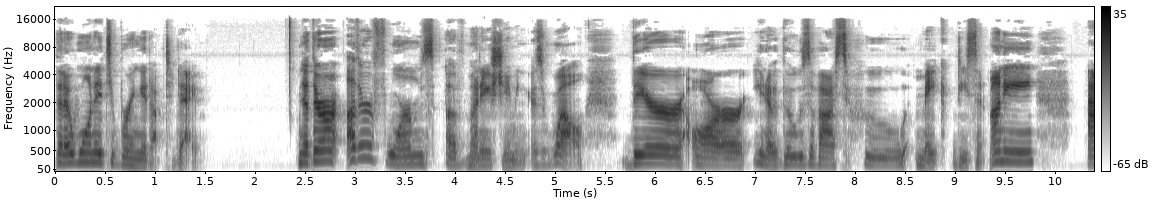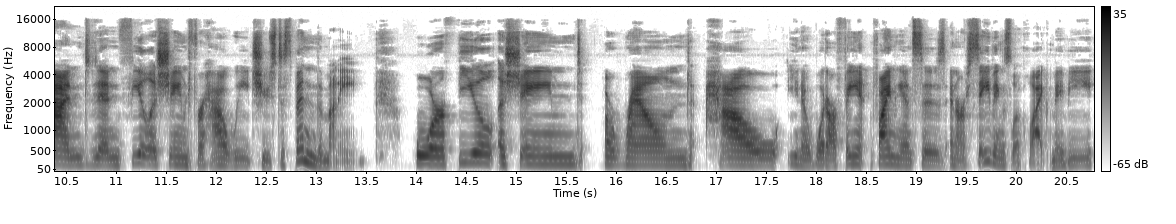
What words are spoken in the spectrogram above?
that I wanted to bring it up today. Now, there are other forms of money shaming as well. There are, you know, those of us who make decent money and then feel ashamed for how we choose to spend the money or feel ashamed around how, you know, what our fa- finances and our savings look like. Maybe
